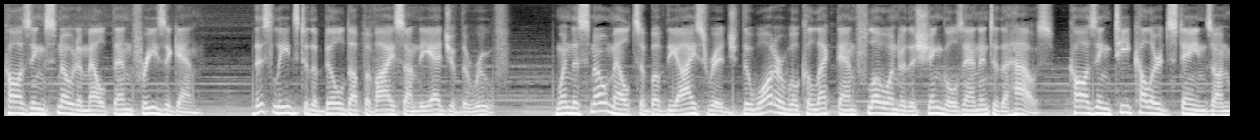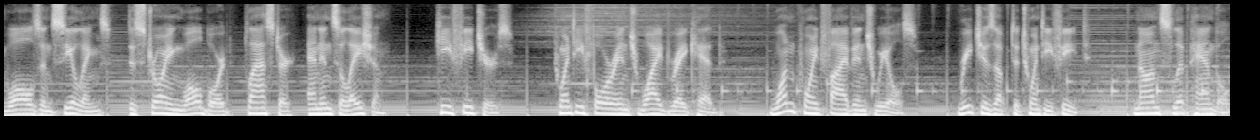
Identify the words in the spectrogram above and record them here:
causing snow to melt then freeze again. This leads to the buildup of ice on the edge of the roof. When the snow melts above the ice ridge the water will collect and flow under the shingles and into the house, causing tea-colored stains on walls and ceilings, destroying wallboard, plaster, and insulation. Key features. 24-inch wide rake head. 1.5-inch wheels reaches up to 20 feet. Non-slip handle.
